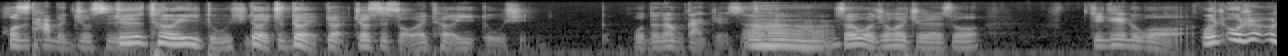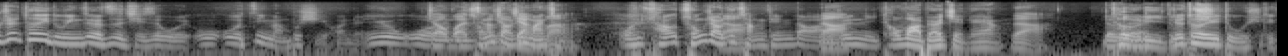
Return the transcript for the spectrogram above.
或是他们就是就是特立独行。对，就对对，就是所谓特立独行。我的那种感觉是所以我就会觉得说，今天如果我我觉得我觉得特立独行这个字，其实我我我自己蛮不喜欢的，因为我教官从小就蛮常，，我从从小就常听到啊啊，就是你头发不要剪那样，对啊，对不对特立独就特立独行，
